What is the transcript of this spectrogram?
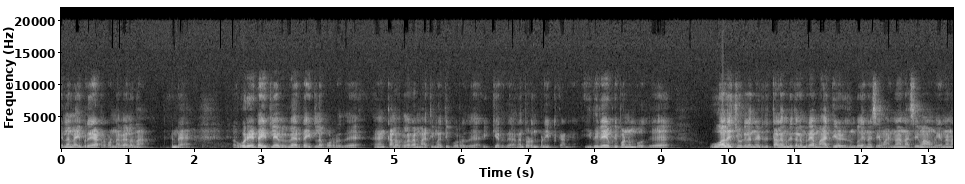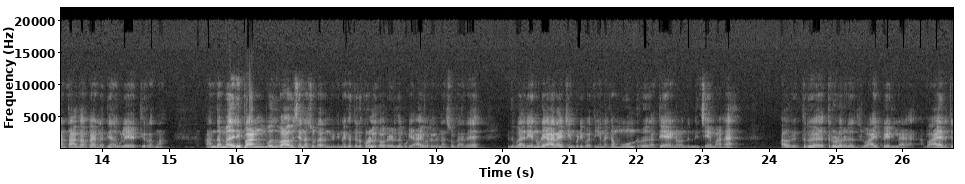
எல்லாம் லைப்ரரி ஆர்டர் பண்ண வேலை தான் என்ன? ஒரே டைட்டிலே வெவ்வேறு டைட்டில் போடுறது கலர் கலராக மாற்றி மாற்றி போடுறது விற்கிறது அதெல்லாம் தொடர்ந்து பண்ணிட்டு இதுவே இப்படி பண்ணும்போது ஓலைச்சுவடியிலேருந்து எடுத்து தலைமுறை தலைமுறையாக மாற்றி எழுதும்போது என்ன செய்வான்? என்னென்ன செய்வான்? அவனுக்கு என்னென்ன தாக்கம் இருக்கோ எல்லாத்தையும் அதுக்குள்ளே ஏற்றிடுறது தான் அந்த மாதிரி பண்ணும்போது வாவுஸ் என்ன சொல்கிறாருன்னு கேட்டிங்கனாக்கா திருக்குறளுக்கு அவர் எழுதக்கூடிய ஆய்வுகள் என்ன சொல்கிறாரு இது மாதிரி என்னுடைய ஆராய்ச்சியின்படி பார்த்தீங்கன்னாக்கா மூன்று அத்தியாயங்கள் வந்து நிச்சயமாக அவர் திரு திருவள்ளுவர் எழுதுறதுக்கு வாய்ப்பே இல்லை. அப்போ ஆயிரத்தி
